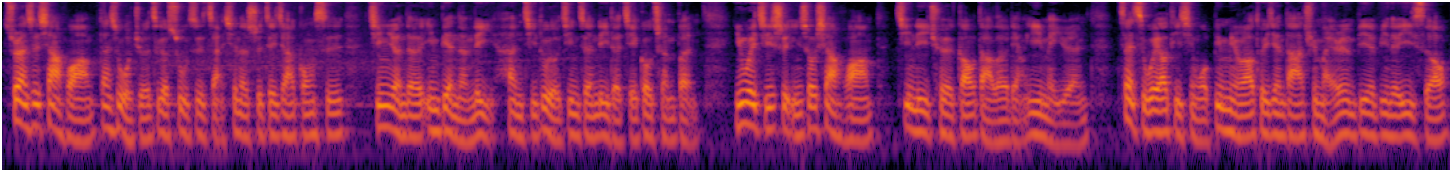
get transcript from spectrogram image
虽然是下滑，但是我觉得这个数字展现的是这家公司惊人的应变能力和极度有竞争力的结构成本。因为即使营收下滑，净利却高达了两亿美元。在此我也要提醒，我并没有要推荐大家去买 Airbnb 的意思哦，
